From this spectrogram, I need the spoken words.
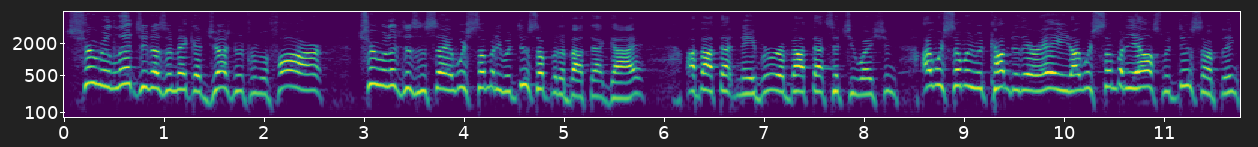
True religion doesn't make a judgment from afar. True religion doesn't say, I wish somebody would do something about that guy, about that neighbor, about that situation. I wish somebody would come to their aid. I wish somebody else would do something.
